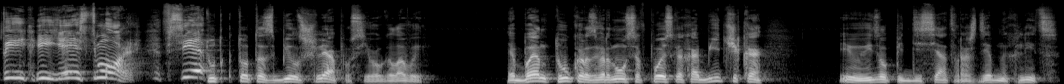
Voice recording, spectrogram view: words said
Ты и есть мор. Все... Тут кто-то сбил шляпу с его головы. Эбен Тук развернулся в поисках обидчика и увидел 50 враждебных лиц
